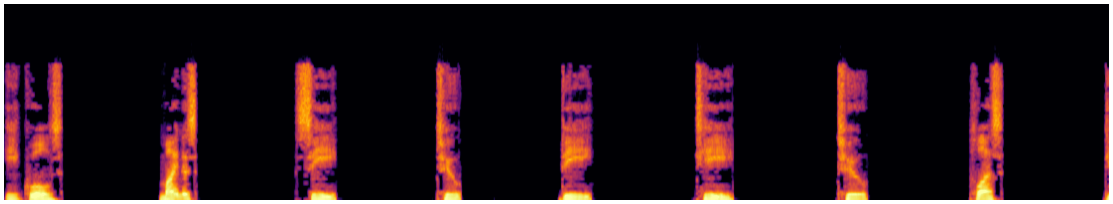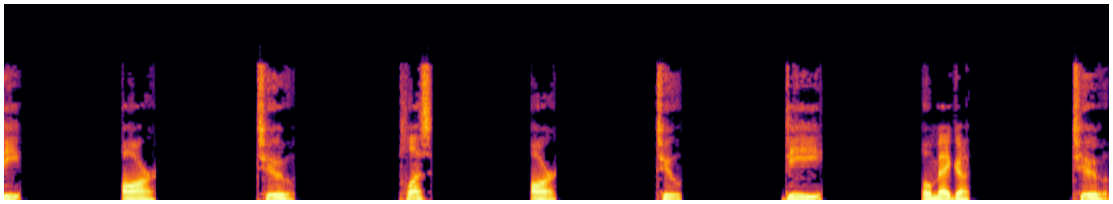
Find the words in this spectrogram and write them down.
equals minus C 2 d t 2 plus d r 2 plus r 2 d omega 2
